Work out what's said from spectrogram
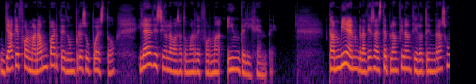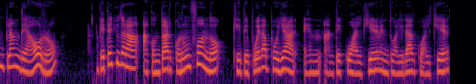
ya que formarán parte de un presupuesto y la decisión la vas a tomar de forma inteligente. También, gracias a este plan financiero, tendrás un plan de ahorro que te ayudará a contar con un fondo que te pueda apoyar en, ante cualquier eventualidad, cualquier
